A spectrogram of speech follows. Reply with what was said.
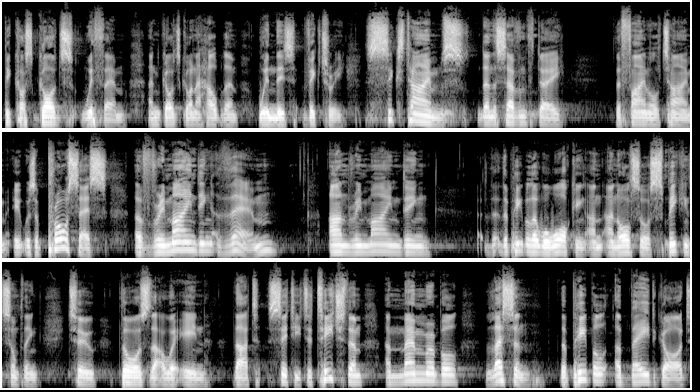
because God's with them and God's going to help them win this victory. Six times, then the seventh day, the final time. It was a process of reminding them and reminding the, the people that were walking and, and also speaking something to those that were in that city to teach them a memorable lesson. The people obeyed God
